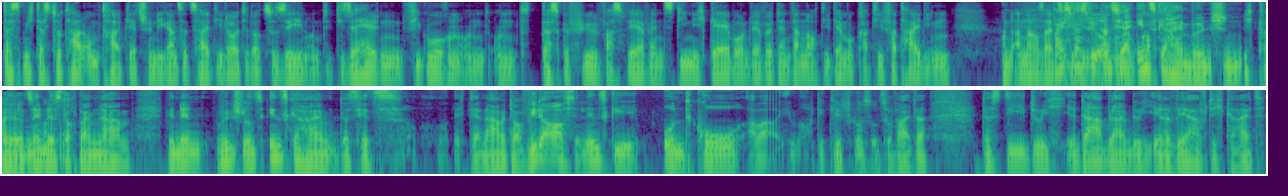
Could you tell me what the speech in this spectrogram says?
dass mich das total umtreibt, jetzt schon die ganze Zeit die Leute dort zu sehen und diese Heldenfiguren und, und das Gefühl, was wäre, wenn es die nicht gäbe und wer wird denn dann noch die Demokratie verteidigen? Und andererseits. Weißt du, was wir uns ja insgeheim wünschen? Ich äh, nennen wir es doch beim Namen. Wir nennen, wünschen uns insgeheim, dass jetzt der Name taucht wieder auf, Zelensky und Co., aber eben auch die Klitschkos und so weiter, dass die durch ihr Dableiben, durch ihre Wehrhaftigkeit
